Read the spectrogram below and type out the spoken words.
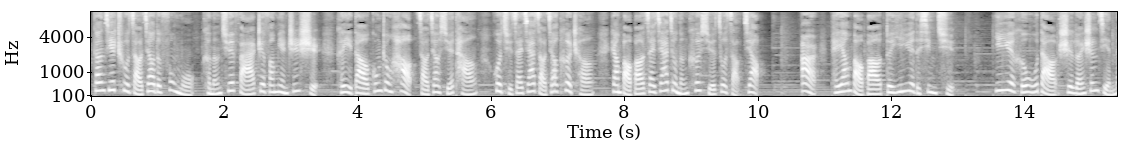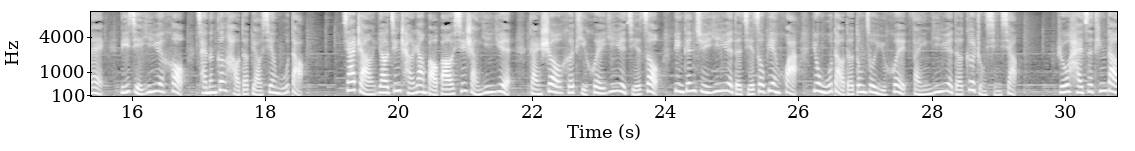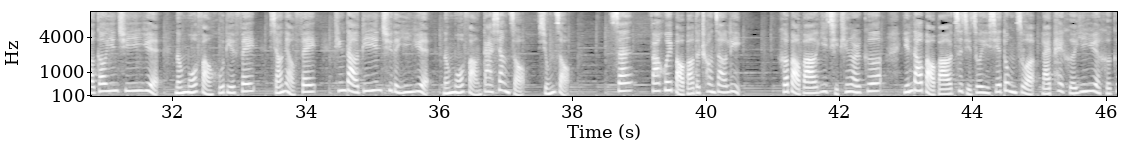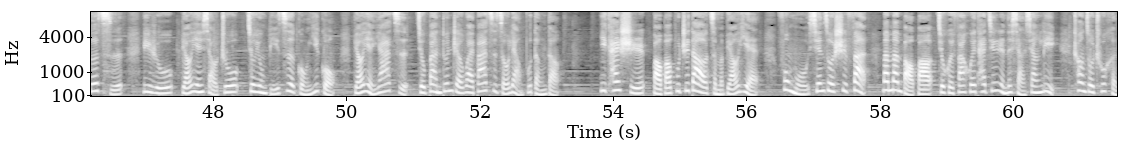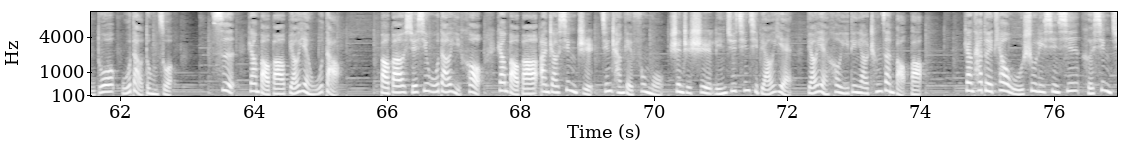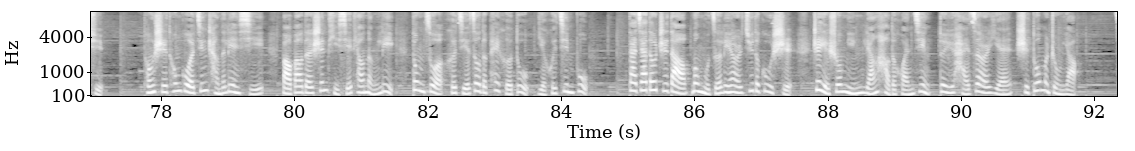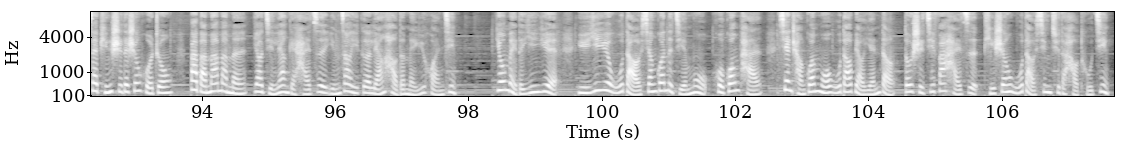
刚接触早教的父母可能缺乏这方面知识，可以到公众号早教学堂获取在家早教课程，让宝宝在家就能科学做早教。二、培养宝宝对音乐的兴趣。音乐和舞蹈是孪生姐妹，理解音乐后才能更好的表现舞蹈。家长要经常让宝宝欣赏音乐，感受和体会音乐节奏，并根据音乐的节奏变化，用舞蹈的动作语汇反映音乐的各种形象。如孩子听到高音区音乐，能模仿蝴蝶飞、小鸟飞；听到低音区的音乐，能模仿大象走、熊走。三、发挥宝宝的创造力。和宝宝一起听儿歌，引导宝宝自己做一些动作来配合音乐和歌词。例如，表演小猪就用鼻子拱一拱，表演鸭子就半蹲着外八字走两步等等。一开始宝宝不知道怎么表演，父母先做示范，慢慢宝宝就会发挥他惊人的想象力，创作出很多舞蹈动作。四，让宝宝表演舞蹈。宝宝学习舞蹈以后，让宝宝按照性质，经常给父母甚至是邻居亲戚表演。表演后一定要称赞宝宝，让他对跳舞树立信心和兴趣。同时，通过经常的练习，宝宝的身体协调能力、动作和节奏的配合度也会进步。大家都知道孟母择邻而居的故事，这也说明良好的环境对于孩子而言是多么重要。在平时的生活中，爸爸妈妈们要尽量给孩子营造一个良好的美育环境。优美的音乐、与音乐舞蹈相关的节目或光盘、现场观摩舞蹈表演等，都是激发孩子提升舞蹈兴趣的好途径。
